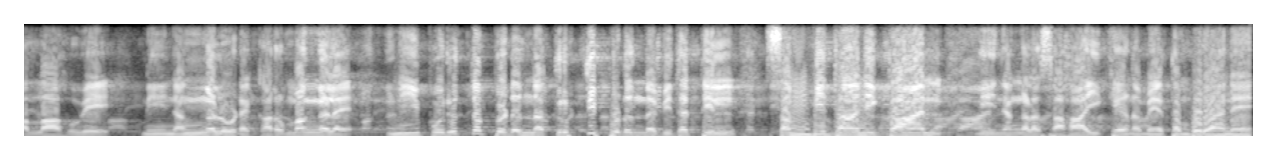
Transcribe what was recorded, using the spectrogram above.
അള്ളാഹുവേ നീ ഞങ്ങളുടെ കർമ്മങ്ങളെ നീ പൊരുത്തപ്പെടുന്ന തൃപ്തിപ്പെടുന്ന വിധത്തിൽ സംവിധാനിക്കാൻ നീ ഞങ്ങളെ സഹായിക്കണമേ തമ്പുരാനെ.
